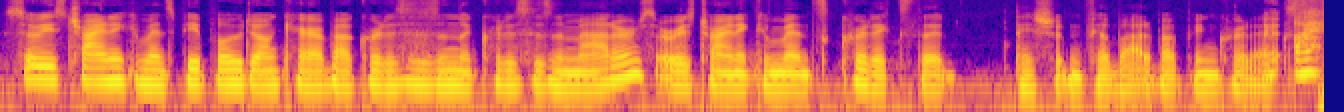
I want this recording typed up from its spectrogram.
So he's trying to convince people who don't care about criticism that criticism matters, or he's trying to convince critics that they shouldn't feel bad about being critics. I,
